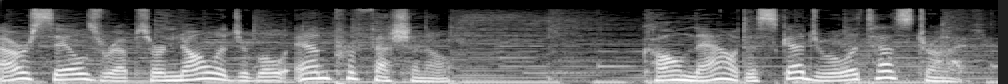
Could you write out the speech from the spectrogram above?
Our sales reps are knowledgeable and professional. Call now to schedule a test drive.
